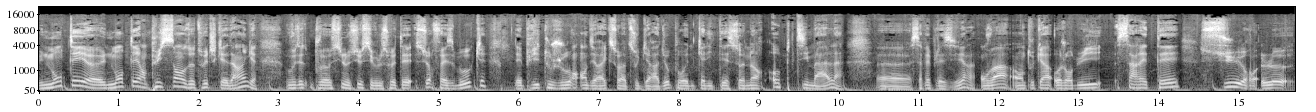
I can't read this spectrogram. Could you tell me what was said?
une montée, euh, une montée en puissance de Twitch qui est dingue. Vous pouvez aussi nous suivre si vous le souhaitez sur Facebook. Et puis toujours en direct sur la Tsugi Radio pour une qualité sonore optimale. Euh, ça fait plaisir. On va en tout cas aujourd'hui s'arrêter sur le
